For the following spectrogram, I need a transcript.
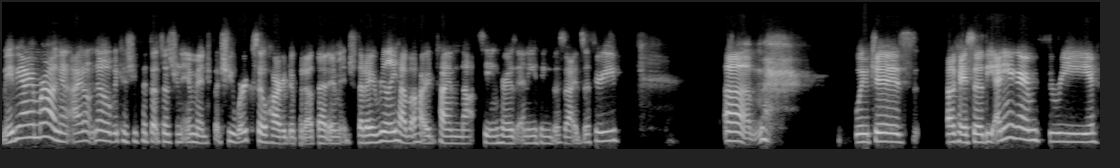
maybe I am wrong and I don't know because she puts out such an image, but she works so hard to put out that image that I really have a hard time not seeing her as anything besides a three um, which is okay. So the Enneagram three.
